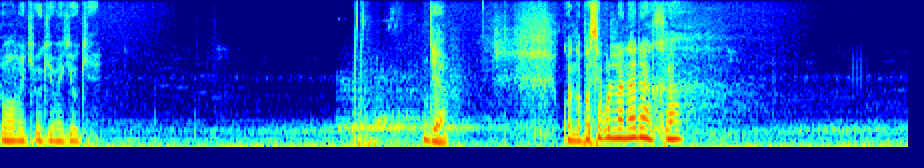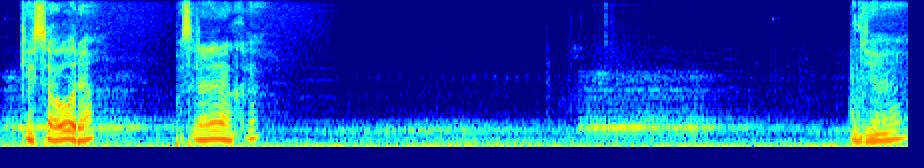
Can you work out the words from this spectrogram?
No, me equivoqué, me equivoqué. Ya. Cuando pase por la naranja, que es ahora, pasa la naranja. Ya.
